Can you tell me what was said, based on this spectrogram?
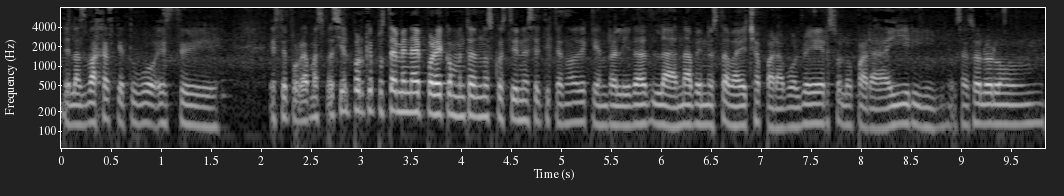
de las bajas que tuvo este este programa espacial porque pues también hay por ahí comentando unas cuestiones éticas, ¿no? De que en realidad la nave no estaba hecha para volver, solo para ir y, o sea, solo era un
